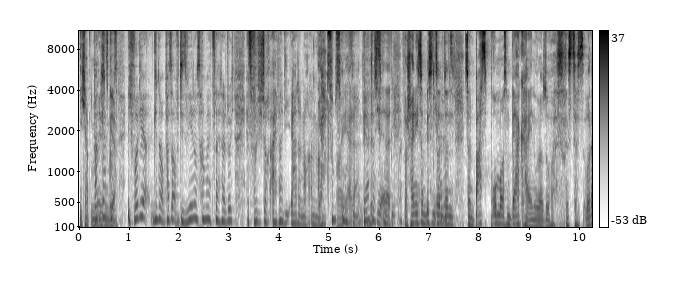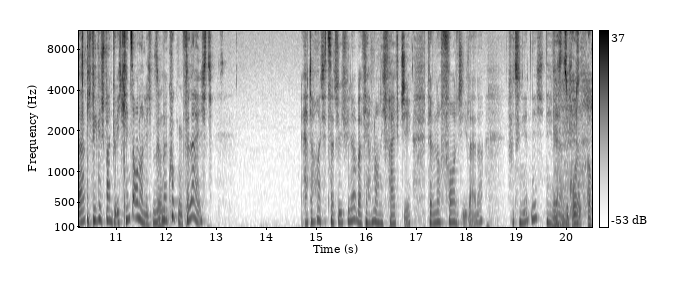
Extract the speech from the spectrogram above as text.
Ich habe Warte ganz kurz. Ich wollte ja, genau, pass auf, diese Venus haben wir jetzt leider durch. Jetzt wollte ich doch einmal die Erde noch anmachen. zum oh, Smoothie. ja, des die Erde- Smoothie. Wahrscheinlich so ein bisschen so, so, ein, so ein Bassbrumm aus dem Berghain oder sowas ist das, oder? Ich bin gespannt, du. Ich kenn's auch noch nicht. ein- mal gucken, vielleicht. Ja, dauert jetzt natürlich wieder, weil wir haben noch nicht 5G. Wir haben noch 4G leider. Funktioniert nicht? Nee, Ja, das sind so große. Oh.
